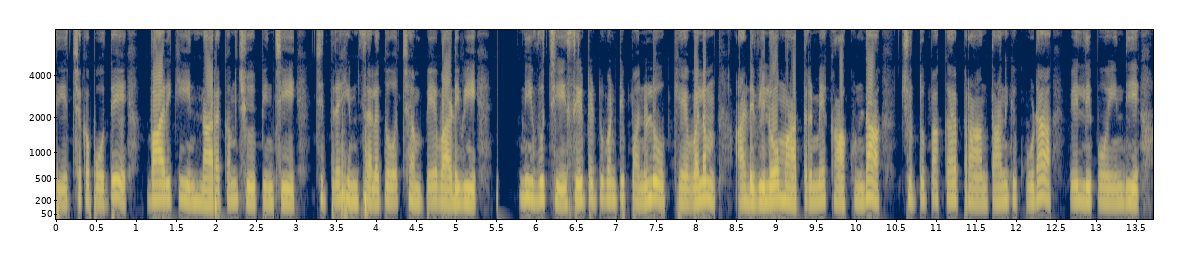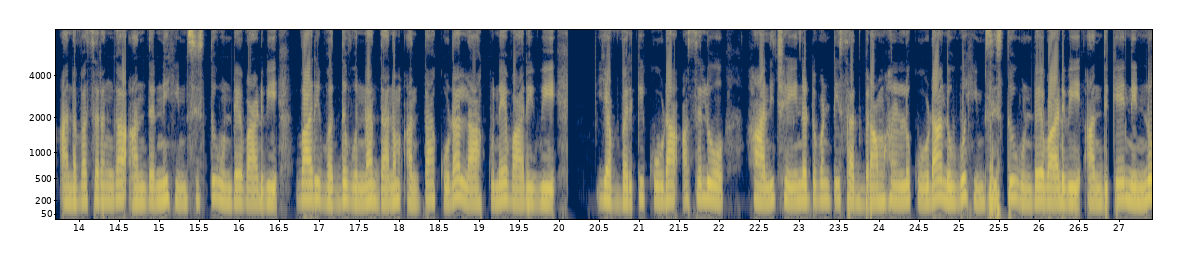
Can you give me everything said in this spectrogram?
తీర్చకపోతే వారికి నరకం చూపించి చిత్రహింసలతో చంపేవాడివి. నీవు చేసేటటువంటి పనులు కేవలం అడవిలో మాత్రమే కాకుండా చుట్టుపక్కల ప్రాంతానికి కూడా వెళ్ళిపోయింది. అనవసరంగా అందరినీ హింసిస్తూ ఉండేవాడివి. వారి వద్ద ఉన్న ధనం అంతా కూడా లాక్కునేవారివి. ఎవ్వరికి కూడా అసలు హాని చేయనటువంటి సద్బ్రాహ్మణులు కూడా నువ్వు హింసిస్తూ ఉండేవాడివి. అందుకే నిన్ను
